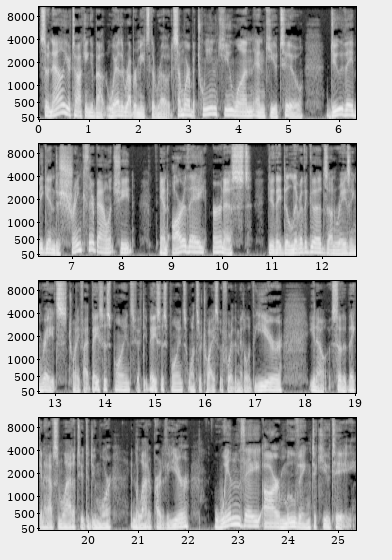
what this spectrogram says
So now you're talking about where the rubber meets the road, somewhere between Q1 and Q2. Do they begin to shrink their balance sheet? And are they earnest? Do they deliver the goods on raising rates 25 basis points, 50 basis points once or twice before the middle of the year, you know, so that they can have some latitude to do more in the latter part of the year? When they are moving to QT,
